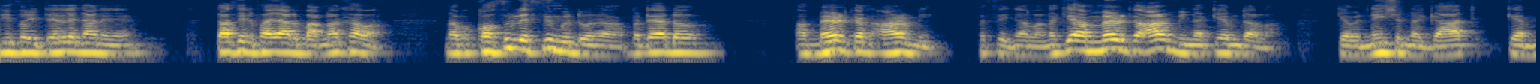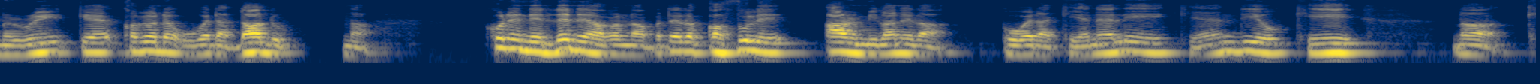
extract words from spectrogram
ဒီဆိုတဲလဲညာနေတာစီဖာရဘာနာခါပါနာကောဆူလေးစမတော့နာပတဲတော့ American Army ပစိညာလာနကေ American Army နကေမတလာကေ National Guard ကေ Marine ကေ Community ဝဒဒါဒူနာခုနေနေလက်နေရကနာပတဲတော့ကောဆူလေး Army လာနေတာကိုဝဒ KNL KNDO K နော် K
